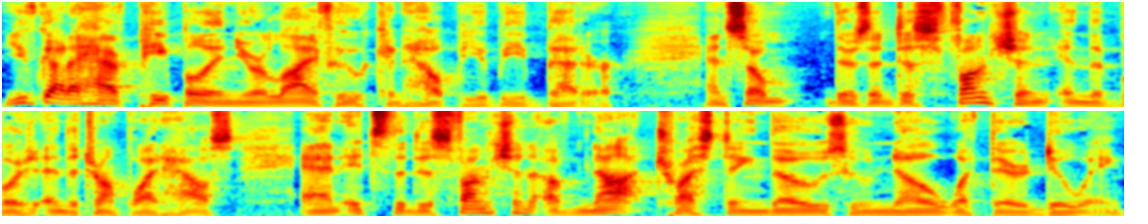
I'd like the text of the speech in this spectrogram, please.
You've got to have people in your life who can help you be better. And so there's a dysfunction in the Bush in the Trump White House, and it's the dysfunction of not trusting those who know what they're doing.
